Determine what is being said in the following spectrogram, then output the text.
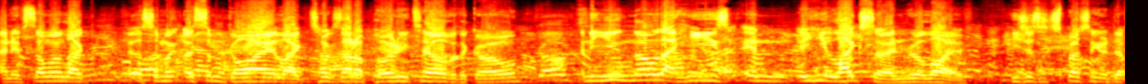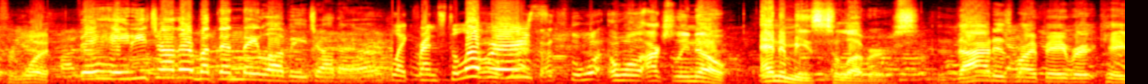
and if someone like uh, some uh, some guy like tugs out a ponytail with a girl, and you know that he's in he likes her in real life, he's just expressing a different way. They hate each other, but then they love each other. Like Friends to Lovers. That's the one. Oh, well, actually, no. Enemies to lovers. That is my favorite K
